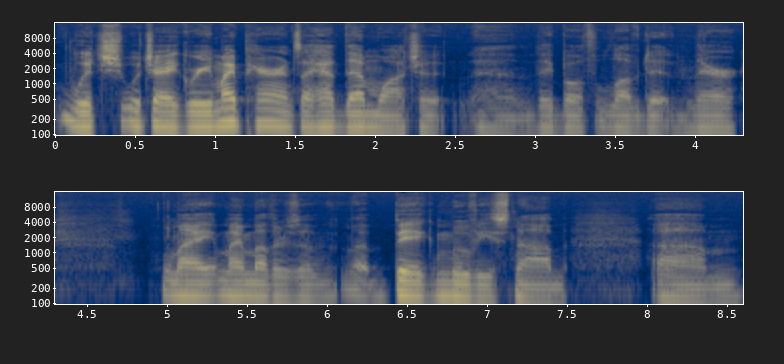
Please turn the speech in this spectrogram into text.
which which I agree. My parents, I had them watch it. Uh, they both loved it, and they're my my mother's a, a big movie snob. Um,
